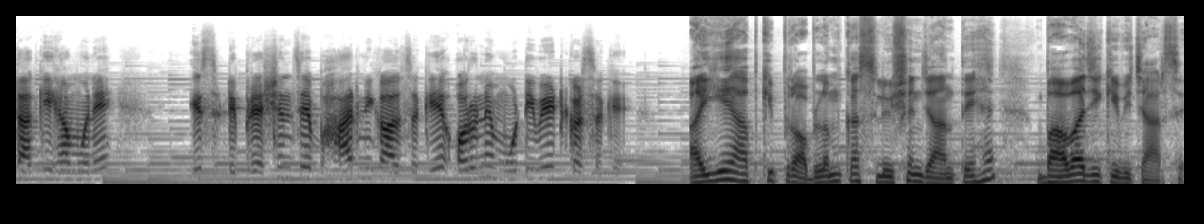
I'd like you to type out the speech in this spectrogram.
ताकि हम उन्हें इस डिप्रेशन से बाहर निकाल सके और उन्हें मोटिवेट कर सके आइए आपकी प्रॉब्लम का सलूशन जानते हैं बाबा जी की विचार से।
